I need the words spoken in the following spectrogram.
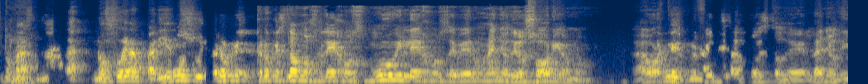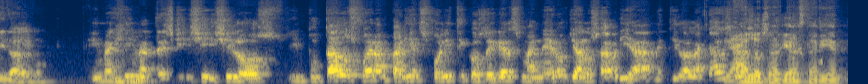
no más nada, no fueran parientes suyos. Creo que, creo que estamos lejos, muy lejos de ver un año de Osorio, ¿no? Ahora que refieres tanto esto del año de Hidalgo. Imagínate, si, si, si, los imputados fueran parientes políticos de Gers Manero, ya los habría metido a la cárcel. Ya los ya estarían.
